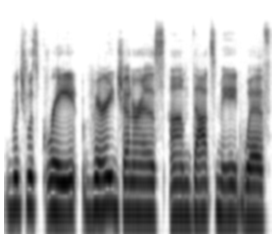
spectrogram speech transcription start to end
which was great, very generous. Um, that's made with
